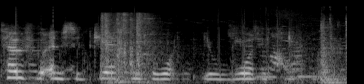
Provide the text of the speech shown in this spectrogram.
Tell me if you've got any suggestions for what you want.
